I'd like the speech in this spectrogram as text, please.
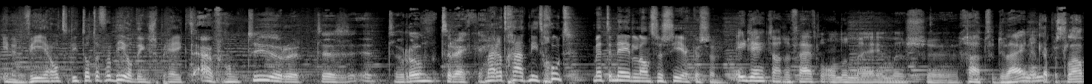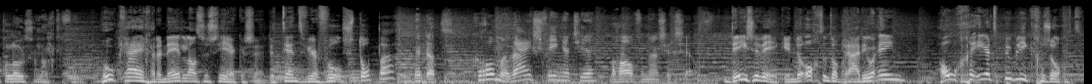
in een wereld die tot de verbeelding spreekt. avonturen te, te rondtrekken. Maar het gaat niet goed met de Nederlandse circussen. Ik denk dat een vijftal ondernemers uh, gaat verdwijnen. Ik heb een slapeloze nacht van. Hoe krijgen de Nederlandse circussen de tent weer vol? Stoppen met dat kromme wijsvingertje, behalve naar zichzelf. Deze week in de ochtend op Radio 1, hooggeëerd publiek gezocht.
